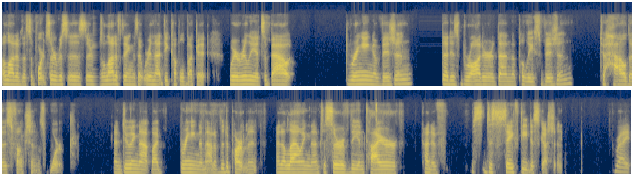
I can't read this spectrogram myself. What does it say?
a lot of the support services, there's a lot of things that were in that decoupled bucket where really it's about bringing a vision that is broader than the police vision to how those functions work. And doing that by bringing them out of the department and allowing them to serve the entire kind of safety discussion. Right.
